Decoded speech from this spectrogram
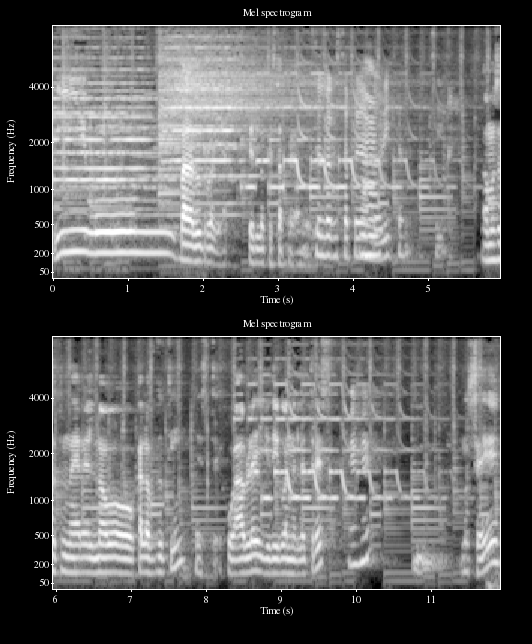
y un Battle Royale, que es lo que está pegando. Que es lo que está pegando ahorita. Sí. Vamos a tener el nuevo Call of Duty, este, jugable, yo digo en el E3. Ujú. No sé,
